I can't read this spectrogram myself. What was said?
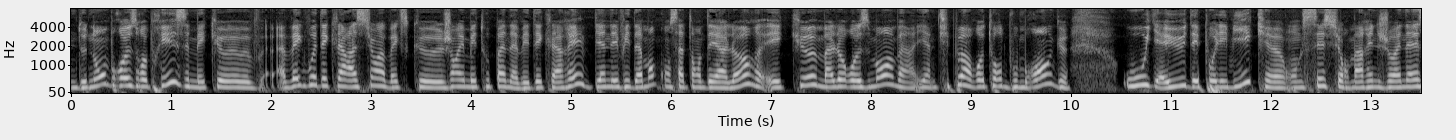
de nombreuses reprises, mais que avec vos déclarations, avec ce que Jean-Aimé Toupane avait déclaré, bien évidemment qu'on s'attendait alors et que malheureusement, ben, il y a un petit peu un retour de boomerang où il y a eu des polémiques. On le sait sur Marine Johannes,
